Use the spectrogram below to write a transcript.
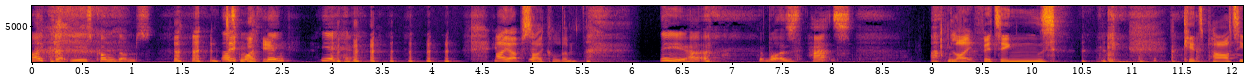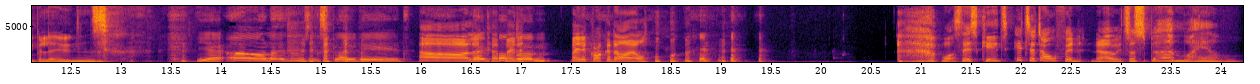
I collect used condoms. That's my you? thing. Yeah. I upcycle them. Do you? Ha- What, as hats? Light fittings, kids' party balloons. Yeah. Oh, look, someone's exploded. Oh, Don't look, I've made a, made a crocodile. What's this, kids? It's a dolphin. No, it's a sperm whale.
